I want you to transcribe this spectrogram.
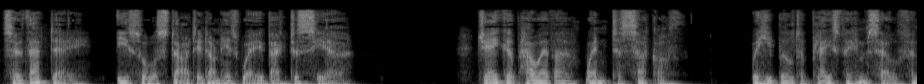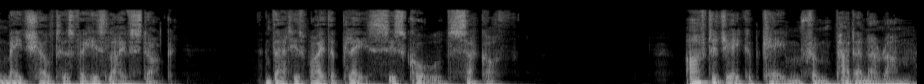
So that day Esau started on his way back to Seir. Jacob, however, went to Succoth, where he built a place for himself and made shelters for his livestock. That is why the place is called Succoth. After Jacob came from Padanaram,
